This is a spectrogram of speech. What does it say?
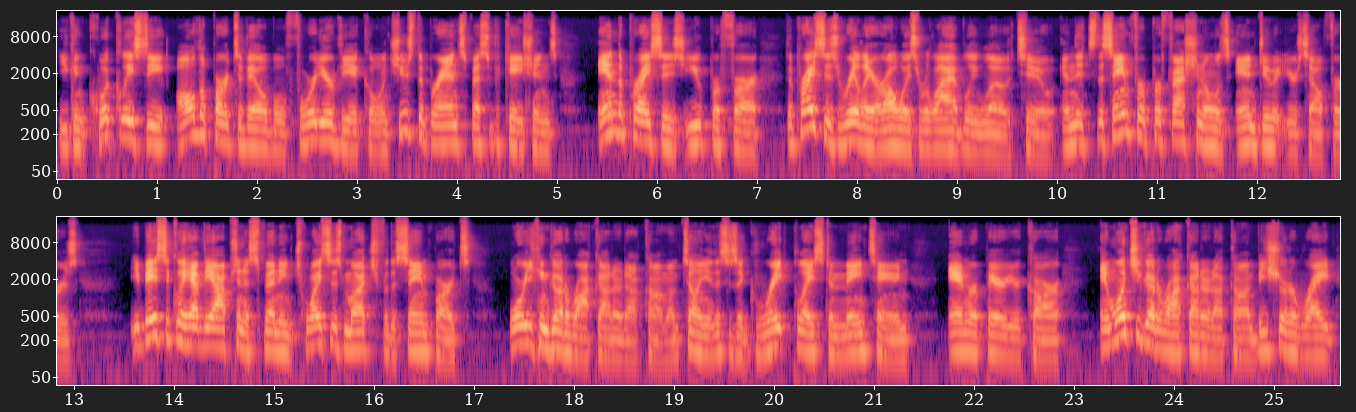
you can quickly see all the parts available for your vehicle and choose the brand specifications and the prices you prefer. The prices really are always reliably low, too, and it's the same for professionals and do it yourselfers. You basically have the option of spending twice as much for the same parts, or you can go to rockauto.com. I'm telling you, this is a great place to maintain and repair your car. And once you go to rockauto.com, be sure to write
